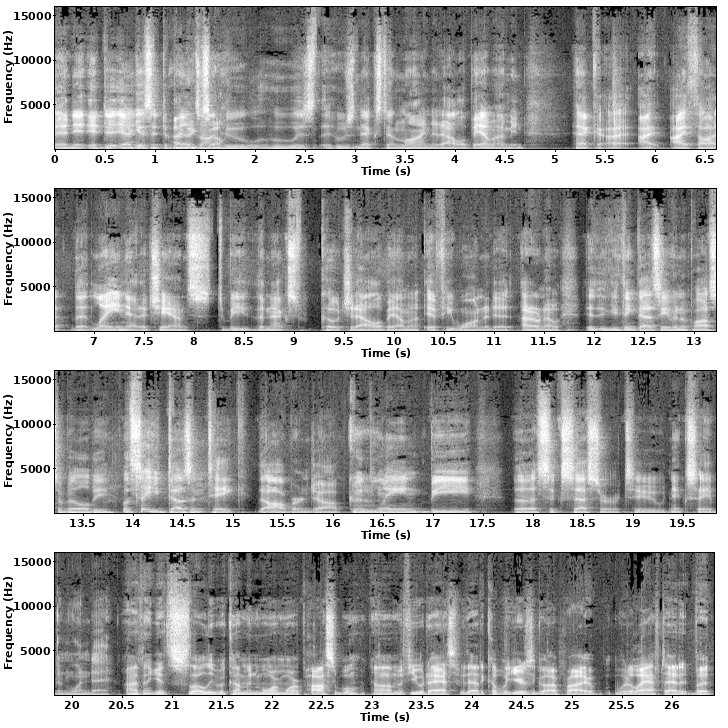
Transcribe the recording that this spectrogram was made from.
And it, it I guess it depends so. on who who is who's next in line at Alabama. I mean, heck, I, I I thought that Lane had a chance to be the next coach at Alabama if he wanted it. I don't know. Do you think that's even a possibility? Let's say he doesn't take the Auburn job. Could hmm. Lane be the successor to Nick Saban one day? I think it's slowly becoming more and more possible. Um, if you would have asked me that a couple of years ago, I probably would have laughed at it. But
